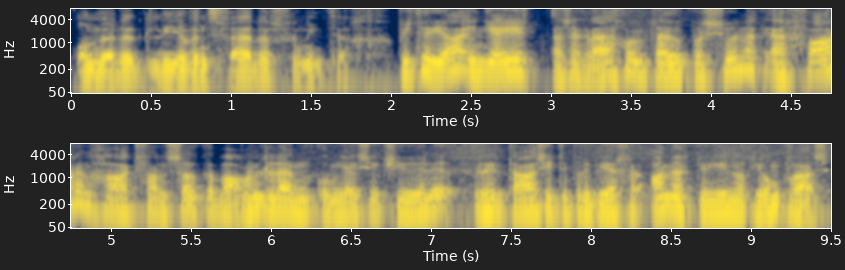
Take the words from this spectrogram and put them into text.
omdat dit lewens verder vernietig. Pieter, ja, en jy het as ek reg onthou persoonlik ervaring gehad van sulke behandeling om jou seksuele oriëntasie te probeer verander toe jy nog jonk was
